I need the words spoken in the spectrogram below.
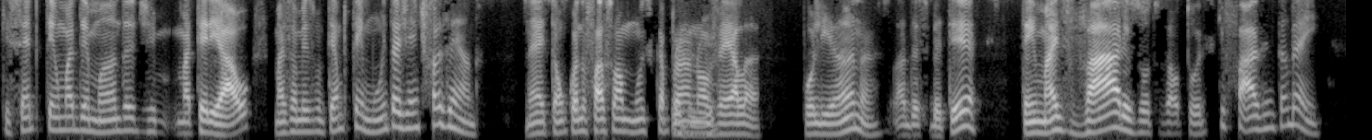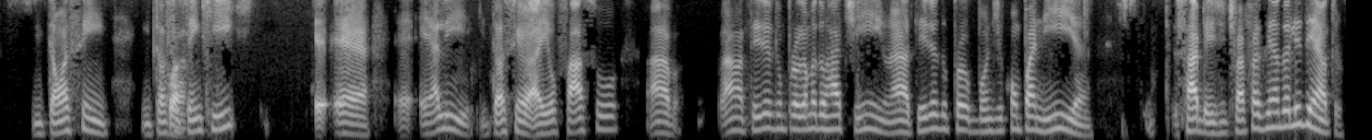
que sempre tem uma demanda de material, mas ao mesmo tempo tem muita gente fazendo. Né? Então, quando faço uma música para a uhum. novela Poliana, lá do SBT, tem mais vários outros autores que fazem também. Então, assim, então claro. você tem que ir. É, é, é, é, ali. Então, assim, aí eu faço a, a trilha de um programa do Ratinho, a trilha do Bom de Companhia, sabe? A gente vai fazendo ali dentro.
